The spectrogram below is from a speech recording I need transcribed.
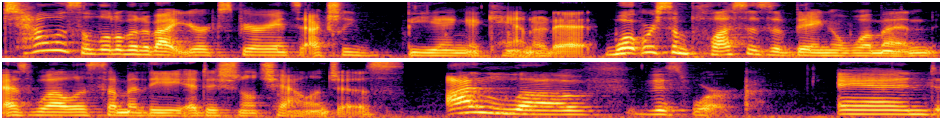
tell us a little bit about your experience actually being a candidate. What were some pluses of being a woman as well as some of the additional challenges? I love this work. And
